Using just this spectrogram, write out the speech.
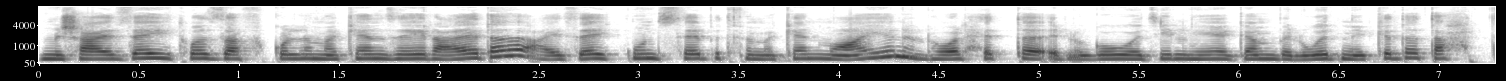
مش عايزاه يتوزع في كل مكان زي العادة. عايزاه يكون ثابت في مكان معين اللي هو الحتة اللي جوه دي اللي هي جنب الودن كده تحت.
